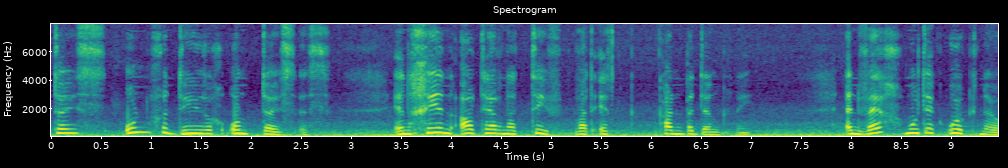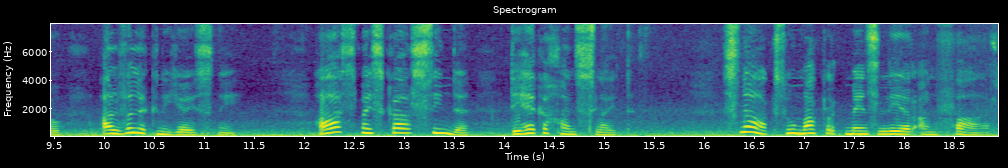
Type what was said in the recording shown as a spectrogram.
thuis ongedurig onthuis is en geen alternatief wat ek kan bedink nie. En weg moet ek ook nou, al wil ek nie juist nie. Haas my skaars siende, die hekke gaan sluit. Snaaks hoe makkelijk mens leer aanvaar.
